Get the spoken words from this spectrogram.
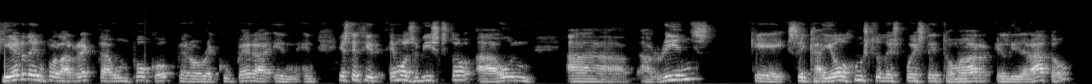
pierden por la recta un poco, pero recupera en... es decir, hemos visto a, un, a, Rins que se cayó justo después de tomar el liderato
